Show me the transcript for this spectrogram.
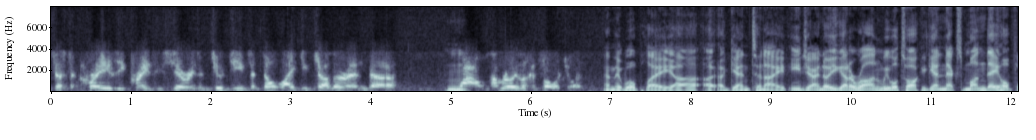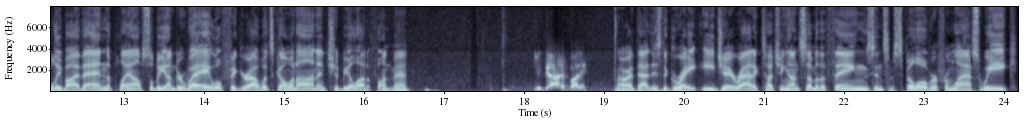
just a crazy, crazy series of two teams that don't like each other. And uh, wow, I'm really looking forward to it. And they will play uh, uh, again tonight. EJ, I know you got to run. We will talk again next Monday. Hopefully by then the playoffs will be underway. We'll figure out what's going on, and should be a lot of fun, man. You got it, buddy. All right, that is the great EJ Hradek touching on some of the things and some spillover from last week.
